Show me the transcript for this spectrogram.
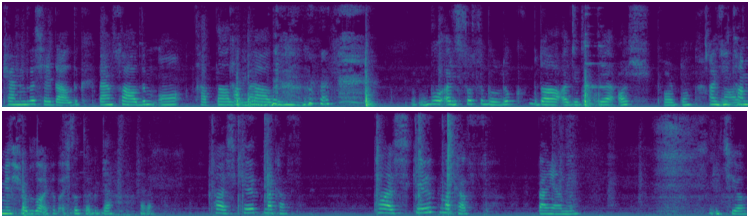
kendimize şey de aldık. Ben su aldım o tatlı aldım tatlı ben aldım. Bu acı sosu bulduk. Bu da acıdır diye. Ay Pardon. Acıyı Aldık. tam yaşıyoruz arkadaşlar. Tabii gel. Hadi. Taş, kağıt, makas. Taş, kağıt, makas. Ben yendim. İçiyor.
